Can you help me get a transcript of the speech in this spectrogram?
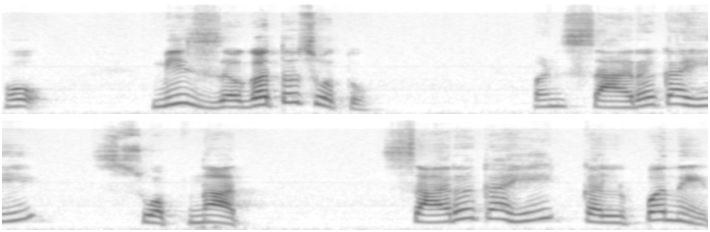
हो मी जगतच होतो. पण सारं काही स्वप्नात सारं काही कल्पनेत.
